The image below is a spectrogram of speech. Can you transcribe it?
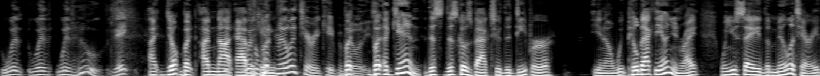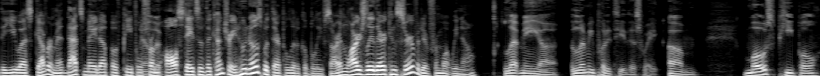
with with with who? They I don't. But I'm not with advocating. With what military but capabilities? but again, this this goes back to the deeper. You know, we peel back the onion, right? When you say the military, the U.S. government, that's made up of people from look- all states of the country, and who knows what their political beliefs are, and largely they're conservative, from what we know. let me uh, let me put it to you this way: um, most people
